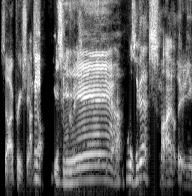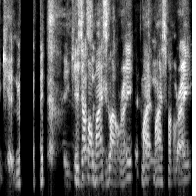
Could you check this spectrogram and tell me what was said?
So I appreciate I mean, y'all. Yeah, look at that smile, dude. Are you kidding me? You You're talking about my smile, right? My my smile, right?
